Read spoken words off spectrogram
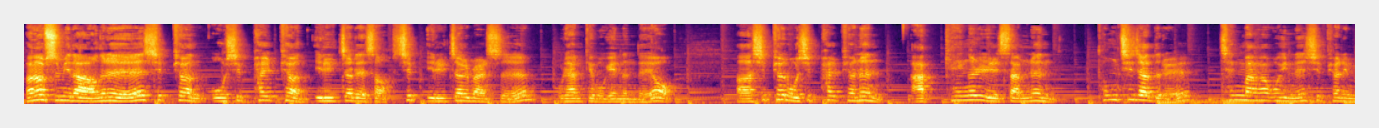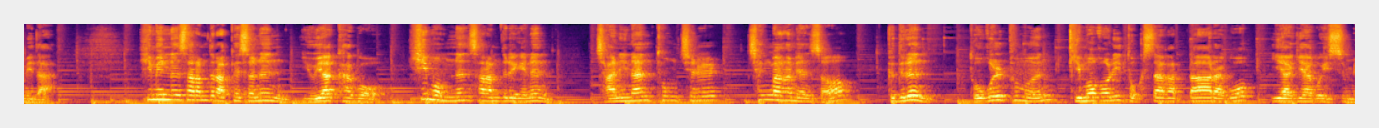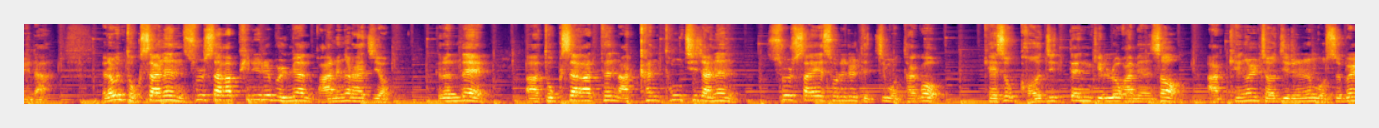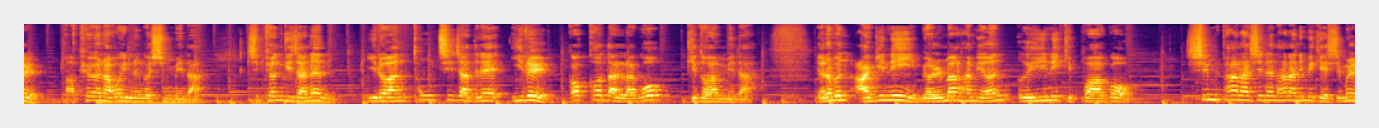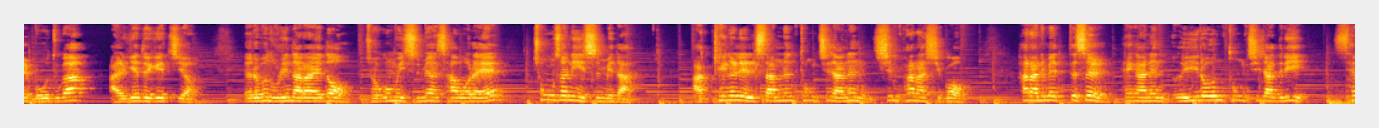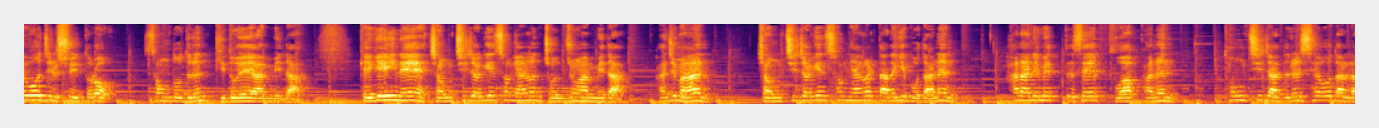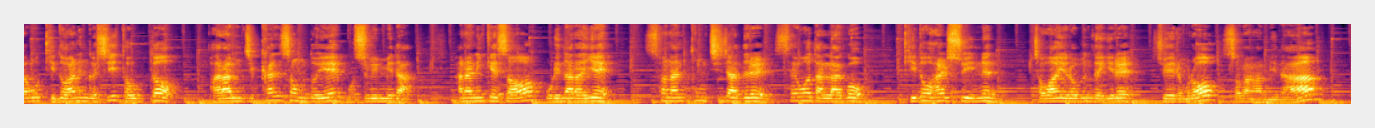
반갑습니다. 오늘은 시편 58편 1절에서 11절 말씀 우리 함께 보겠는데요. 아, 시편 58편은 악행을 일삼는 통치자들을 책망하고 있는 시편입니다. 힘 있는 사람들 앞에서는 유약하고 힘 없는 사람들에게는 잔인한 통치를 책망하면서 그들은 독을 품은 기머거리 독사 같다라고 이야기하고 있습니다. 여러분 독사는 술사가 피리를 불면 반응을 하지요. 그런데 아, 독사 같은 악한 통치자는 술사의 소리를 듣지 못하고 계속 거짓된 길로 가면서 악행을 저지르는 모습을 아, 표현하고 있는 것입니다. 시편 기자는 이러한 통치자들의 일을 꺾어달라고 기도합니다. 여러분 악인이 멸망하면 의인이 기뻐하고 심판하시는 하나님이 계심을 모두가 알게 되겠지요. 여러분 우리나라에도 조금 있으면 4월에 총선이 있습니다. 악행을 일삼는 통치자는 심판하시고 하나님의 뜻을 행하는 의로운 통치자들이 세워질 수 있도록 성도들은 기도해야 합니다. 개개인의 정치적인 성향은 존중합니다. 하지만 정치적인 성향을 따르기보다는 하나님의 뜻에 부합하는 통치자들을 세워달라고 기도하는 것이 더욱더 바람직한 성도의 모습입니다. 하나님께서 우리나라에 선한 통치자들을 세워달라고 기도할 수 있는 저와 여러분 되기를 주의 이름으로 소망합니다.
